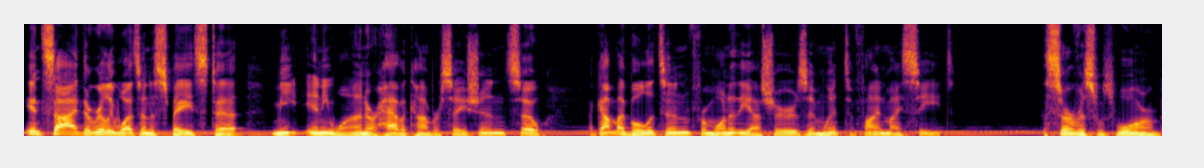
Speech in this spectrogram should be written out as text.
Inside, there really wasn't a space to meet anyone or have a conversation, so I got my bulletin from one of the ushers and went to find my seat. The service was warm,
